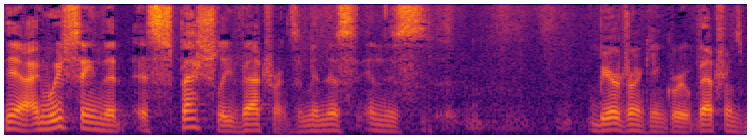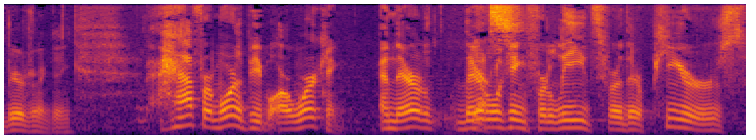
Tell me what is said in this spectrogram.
Yeah, and we've seen that, especially veterans. I mean, this in this beer drinking group, veterans beer drinking, half or more of the people are working, and they're they're Yes. looking for leads for their peers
